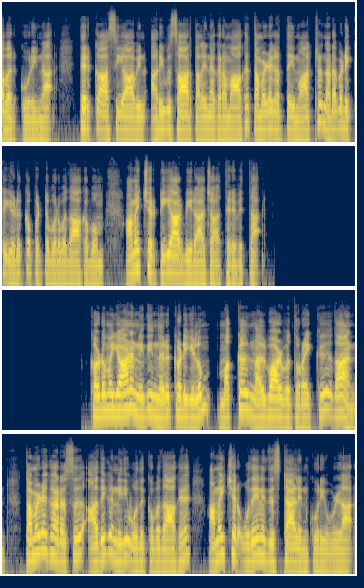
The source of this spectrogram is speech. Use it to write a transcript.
அவர் கூறினார். தெற்காசியாவின் அறிவுசார் தலைநகரமாக தமிழகத்தை மாற்ற நடவடிக்கை எடுக்கப்பட்டு வருவதாகவும் அமைச்சர் டி ஆர் பி ராஜா தெரிவித்தார். கடுமையான நிதி நெருக்கடியிலும் மக்கள் நல்வாழ்வுத்துறைக்கு தான் தமிழக அரசு அதிக நிதி ஒதுக்குவதாக அமைச்சர் உதயநிதி ஸ்டாலின் கூறியுள்ளார்.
